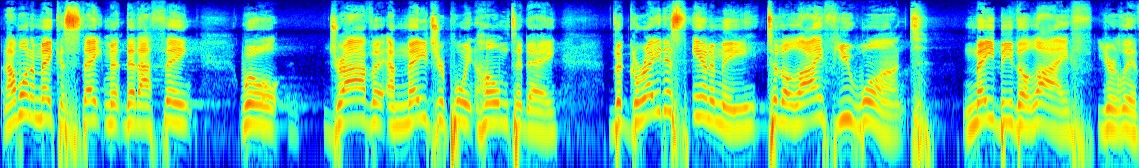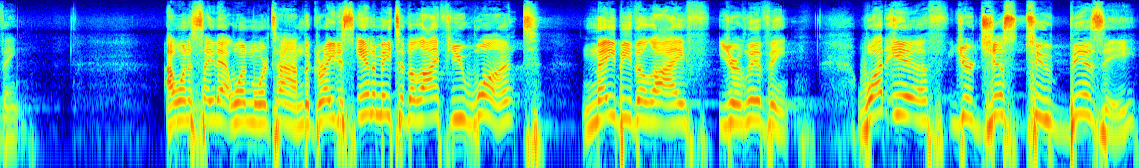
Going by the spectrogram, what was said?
And I want to make a statement that I think will drive a, major point home today the greatest enemy to the life you want may be the life you're living. I want to say that one more time. The greatest enemy to the life you want may be the life you're living. What if you're just too busy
